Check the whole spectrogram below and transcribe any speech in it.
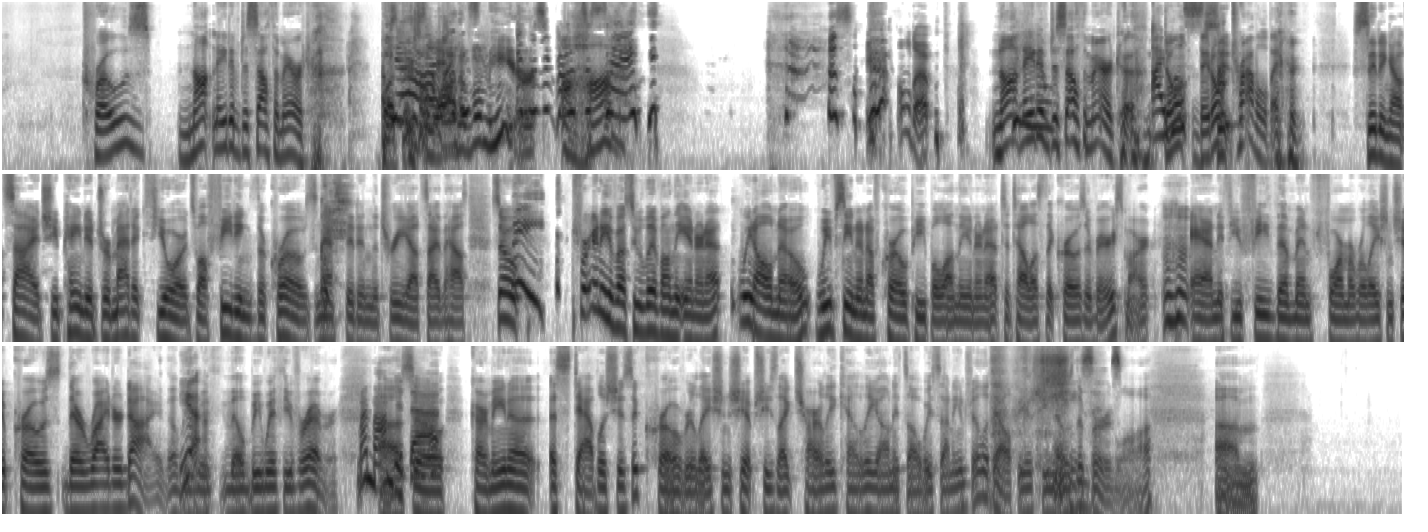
crows not native to South America. but Yeah, there's a I lot of them here. I was about Uh-huh. to say. It's like, hold up. not native to South America. I don't they don't sit- travel there? Sitting outside, she painted dramatic fjords while feeding the crows nested in the tree outside the house. So, Wait. for any of us who live on the internet, we all know we've seen enough crow people on the internet to tell us that crows are very smart. Mm-hmm. And if you feed them and form a relationship, crows they're ride or die. They'll be Yeah. with, they'll be with you forever. My mom Uh, did so that. Carmina establishes a crow relationship. She's like Charlie Kelly on It's Always Sunny in Philadelphia. She knows the bird law. Um,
